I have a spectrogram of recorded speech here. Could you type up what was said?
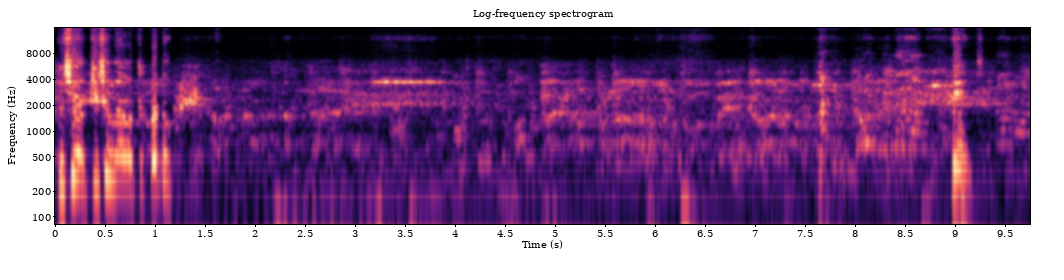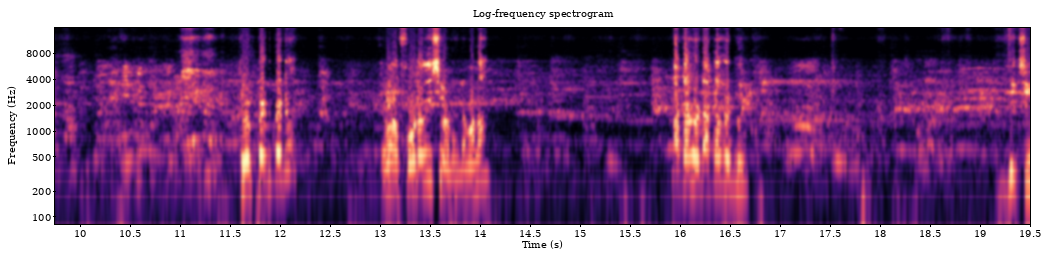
టిష్యూ టిష్యూ పెట్టు పెట్టు పెట్టు పెట్టు ఏమన్నా ఫోటో తీసుకున్నాను ఏమన్నా అక్కడ పెట్టు అక్కడ పెట్టు ఛీ.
